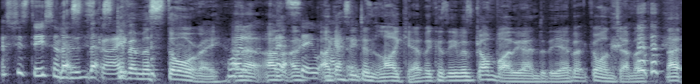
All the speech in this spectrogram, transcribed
Let's just do something let's with this let's give him a story. Well, and, uh, I, let's I- see what I guess he didn't like it because he was gone by the end of the year. But go on, Gemma. now,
